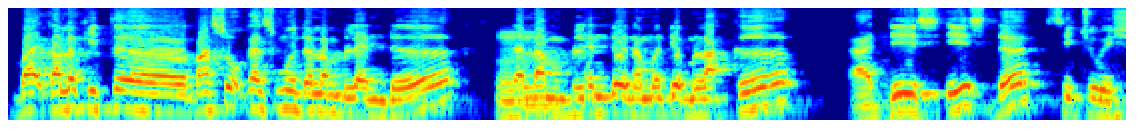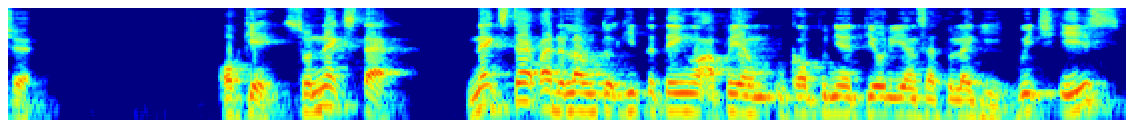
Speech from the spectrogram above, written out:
But kalau kita masukkan semua dalam blender, Hmm. dalam blender nama dia Melaka, uh, this is the situation. Okay, so next step. Next step adalah untuk kita tengok apa yang kau punya teori yang satu lagi, which is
